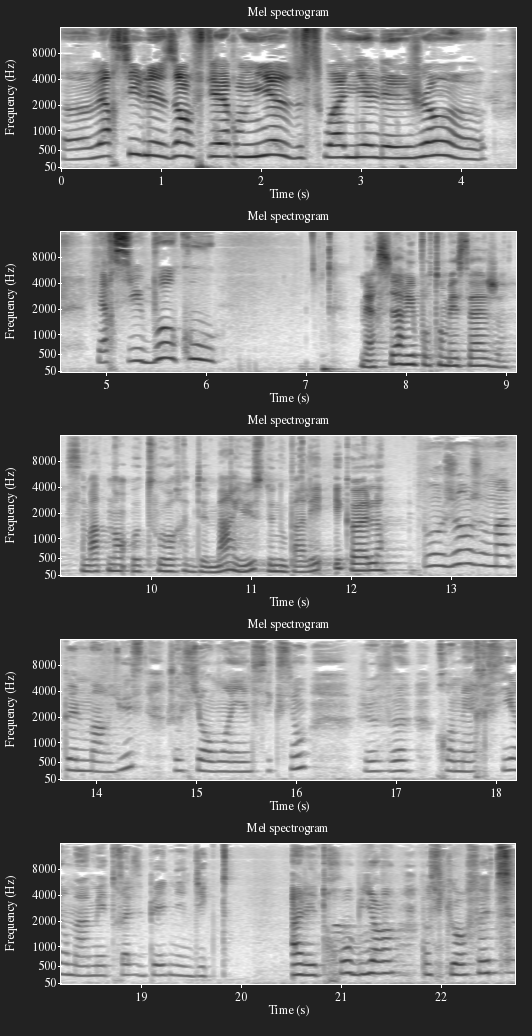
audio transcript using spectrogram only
merci les infirmiers de soigner les gens. merci beaucoup. Merci Harry pour ton message. C'est maintenant au tour de Marius de nous parler école. Bonjour, je m'appelle Marius, je suis en moyenne section. Je veux remercier ma maîtresse Bénédicte. Elle est trop bien parce qu'en fait,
